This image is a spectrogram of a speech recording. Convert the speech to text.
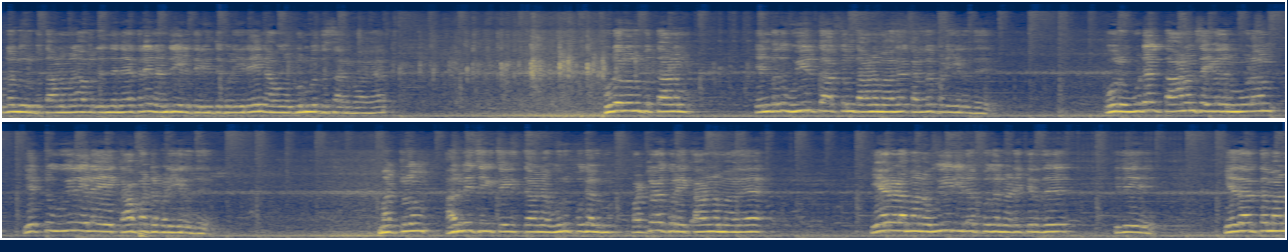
உடல் உறுப்பு தானமான அவருக்கு இந்த நேரத்திலே நன்றிகளை தெரிவித்துக் கொள்கிறேன். அவங்க குடும்பத்து சார்பாக. உடல் உறுப்பு தானம் என்பது உயிர் காக்கும் தானமாக கருதப்படுகிறது. ஒரு உடல் தானம் செய்வதன் மூலம் எட்டு உயிரிழையை காப்பாற்றப்படுகிறது. மற்றும் அறுவை சிகிச்சைக்கான உறுப்புகள் பற்றாக்குறை காரணமாக ஏராளமான உயிர் இழப்புகள் நடக்கிறது. இது யதார்த்தமான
